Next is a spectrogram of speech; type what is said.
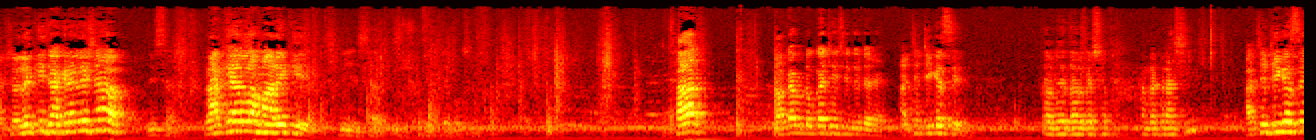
আসলে কি জাকির আলী সাহেব? জি স্যার। রাখে আল্লাহ মারে কি জি স্যার লকাপে ঢুকাইছি দুইটারে আচ্ছা ঠিক আছে। তাহলে দরকার সাহেব আমরা এখন আসি। আচ্ছা ঠিক আছে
